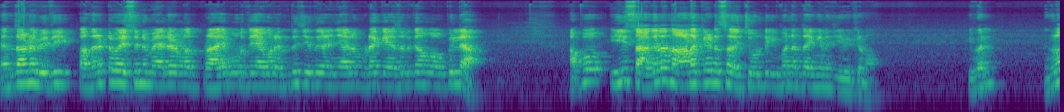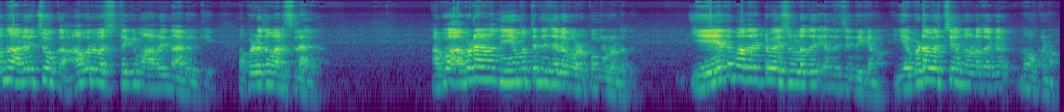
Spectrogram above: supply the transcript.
എന്താണ് വിധി? പതിനെട്ട് വയസ്സിന് മേലെയുള്ള പ്രായപൂർത്തിയായവർ എന്ത് ചെയ്തു കഴിഞ്ഞാലും ഇവിടെ കേസെടുക്കാൻ വകുപ്പില്ല. അപ്പോൾ ഈ സകല നാണക്കേട് സഹിച്ചുകൊണ്ട് ഇവൻ എന്താ ഇങ്ങനെ ജീവിക്കണോ? ഇവൻ നിങ്ങളൊന്ന് ആലോചിച്ച് നോക്കുക ആ ഒരു വശത്തേക്ക് മാറി എന്ന് ആലോചിക്കുക അപ്പോഴത് മനസ്സിലാകുക അപ്പോൾ അവിടെയാണ് നിയമത്തിന്റെ ചില കുഴപ്പങ്ങളുള്ളത്. ഏത് പതിനെട്ട് വയസ്സുള്ളത് എന്ന് ചിന്തിക്കണം. എവിടെ വെച്ച് എന്നുള്ളതൊക്കെ നോക്കണം.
